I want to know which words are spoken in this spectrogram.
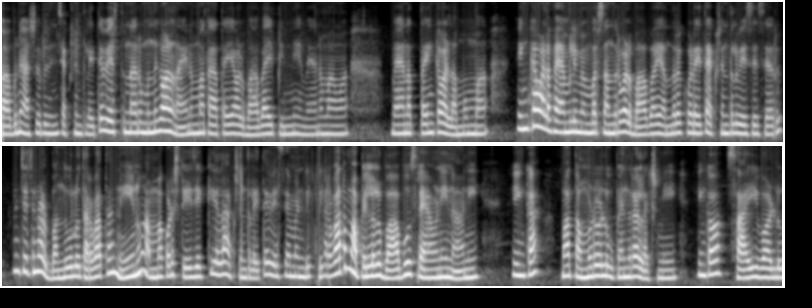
బాబుని ఆశీర్వదించి అక్షింతలు అయితే వేస్తున్నారు. ముందుగా వాళ్ళ నాయనమ్మ తాతయ్య వాళ్ళ బాబాయ్ పిన్ని మేనమామ మేనత్త ఇంకా వాళ్ళ అమ్మమ్మ ఇంకా వాళ్ళ ఫ్యామిలీ మెంబర్స్ అందరూ వాళ్ళ బాబాయ్ అందరూ కూడా అయితే అక్షంతలు వేసేసారు. నుంచి వచ్చిన వాళ్ళ బంధువులు తర్వాత నేను అమ్మ కూడా స్టేజ్ ఎక్కి ఇలా అక్షంతలు అయితే వేసామండి. తర్వాత మా పిల్లలు బాబు శ్రావణి నాని ఇంకా మా తమ్ముడోళ్ళు ఉపేంద్ర లక్ష్మి ఇంకా సాయి వాళ్ళు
